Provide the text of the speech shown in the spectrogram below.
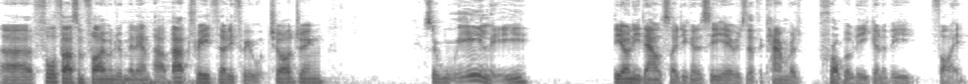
uh, 4,500 milliamp hour battery, 33 watt charging. So really, the only downside you're going to see here is that the camera's probably going to be fine.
